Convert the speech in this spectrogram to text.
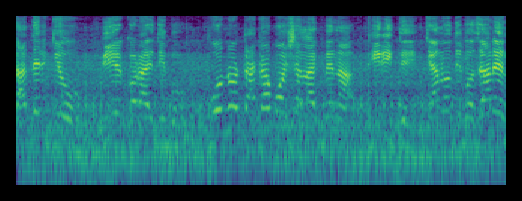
তাদেরকেও বিয়ে করাই দিব। কোনো টাকা পয়সা লাগবে না ফ্রিতে। কেন দিব জানেন?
